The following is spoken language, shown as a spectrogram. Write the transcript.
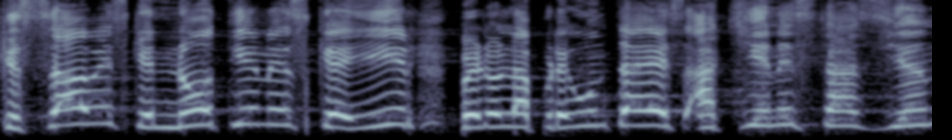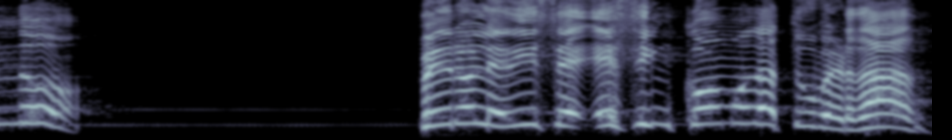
que sabes que no tienes que ir? Pero la pregunta es, ¿a quién estás yendo? Pedro le dice, es incómoda tu verdad.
